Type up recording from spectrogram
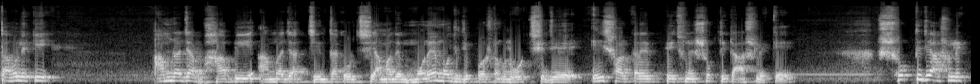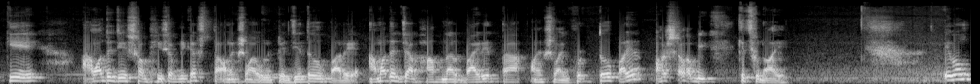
তাহলে কি আমরা যা ভাবি, আমরা যা চিন্তা করছি, আমাদের মনের মধ্যে যে প্রশ্নগুলো উঠছে যে এই সরকারের পেছনের শক্তিটা আসলে কে? শক্তি যে আসলে কে, আমাদের যে সব হিসাব নিকাশ তা অনেক সময় উল্টে যেতেও পারে। আমাদের যা ভাবনার বাইরে তা অনেক সময় ঘটতেও পারে। অস্বাভাবিক কিছু নয়। এবং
